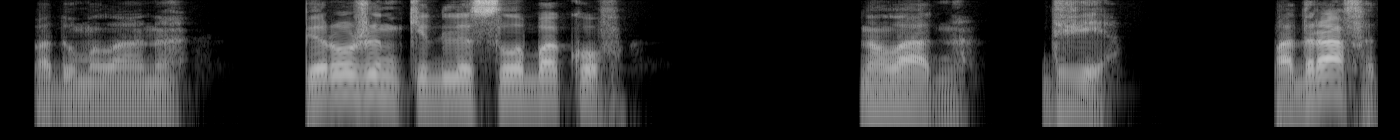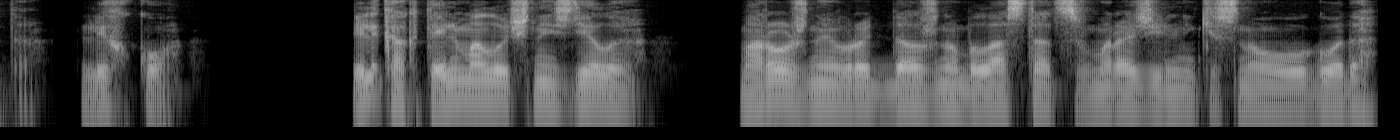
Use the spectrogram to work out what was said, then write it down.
— подумала она. «Пироженки для слабаков». «Ну ладно, две. Подрав это легко. Или коктейль молочный сделаю. Мороженое вроде должно было остаться в морозильнике с Нового года.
